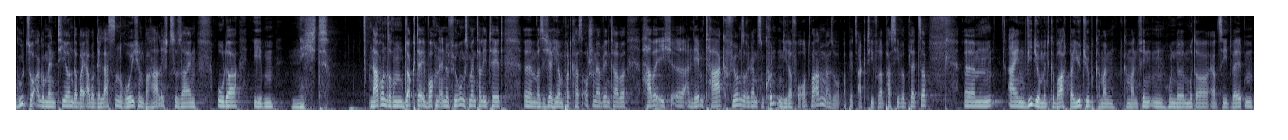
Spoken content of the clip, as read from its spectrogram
gut zu argumentieren, dabei aber gelassen, ruhig und beharrlich zu sein oder eben nicht. Nach unserem Dr. Wochenende Führungsmentalität, ähm, was ich ja hier im Podcast auch schon erwähnt habe, habe ich äh, an dem Tag für unsere ganzen Kunden, die da vor Ort waren, also ob jetzt aktiv oder passive Plätze, ähm, ein Video mitgebracht bei YouTube, kann man, kann man finden, Hunde, Mutter erzieht Welpen.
